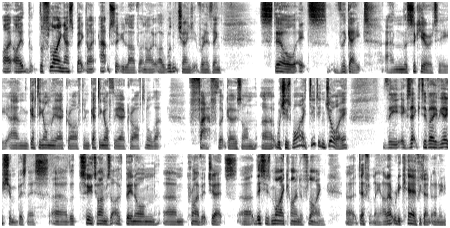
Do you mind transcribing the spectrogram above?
I, I the flying aspect I absolutely love, and I, I wouldn't change it for anything still it's the gate and the security and getting on the aircraft and getting off the aircraft and all that faff that goes on uh, which is why i did enjoy the executive aviation business uh, the two times that i've been on um, private jets. Uh, this is my kind of flying uh, definitely. I don't really care if you don't earn any,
